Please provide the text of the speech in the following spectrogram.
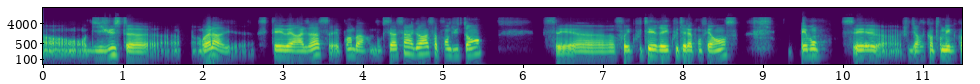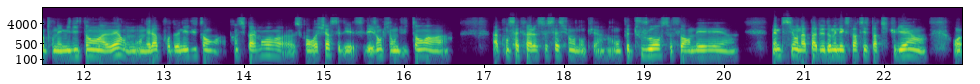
on, dit juste voilà, c'était vers Alsace et point barre. Donc c'est assez ingrat, ça prend du temps. C'est faut écouter, réécouter la conférence. Mais bon, c'est, je veux dire, quand on est quand on est militant à ER, on, est là pour donner du temps. Principalement, ce qu'on recherche, c'est des, des gens qui ont du temps à, à consacrer à l'association. Donc, euh, on peut toujours se former, euh, même si on n'a pas de domaine d'expertise particulière, on,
